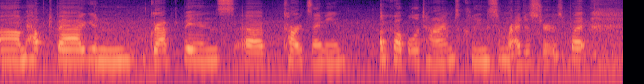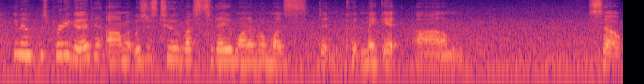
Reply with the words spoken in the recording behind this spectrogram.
um, helped bag and grabbed bins, uh, carts I mean, a couple of times, cleaned some registers, but, you know, it was pretty good. Um, it was just two of us today. One of them was, didn't, couldn't make it. Um, so,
